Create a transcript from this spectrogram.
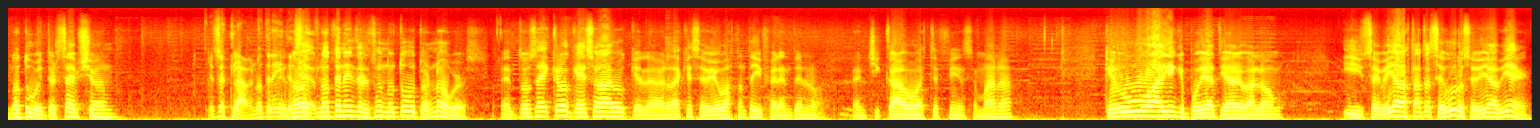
no tuvo interception, Eso es clave, no tener eh, no, interception. no tenía intercepción, no tuvo turnovers. Entonces creo que eso es algo que la verdad es que se vio bastante diferente en, los, en Chicago este fin de semana. Que hubo alguien que podía tirar el balón y se veía bastante seguro, se veía bien.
